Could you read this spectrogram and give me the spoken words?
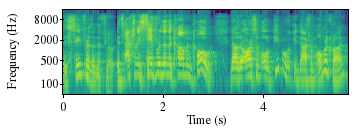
is safer than the flu. It's actually safer than the common cold. Now, there are some old people who can die from Omicron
